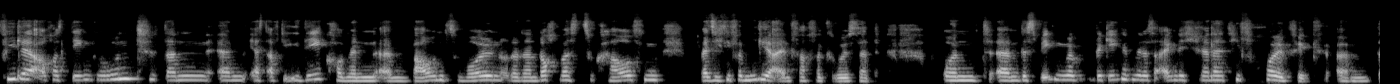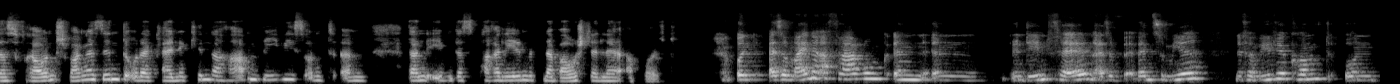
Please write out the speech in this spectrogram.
viele auch aus dem Grund dann ähm, erst auf die Idee kommen, ähm, bauen zu wollen oder dann doch was zu kaufen, weil sich die Familie einfach vergrößert. Und ähm, deswegen begegnet mir das eigentlich relativ häufig, ähm, dass Frauen schwanger sind oder kleine Kinder haben, Babys und ähm, dann eben das parallel mit einer Baustelle abläuft. Und also meine Erfahrung in, in, in den Fällen, also wenn zu mir eine Familie kommt und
